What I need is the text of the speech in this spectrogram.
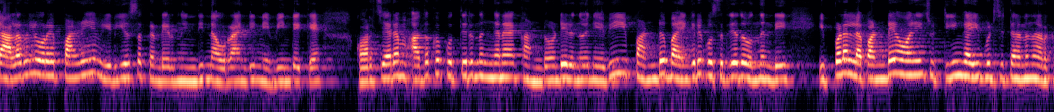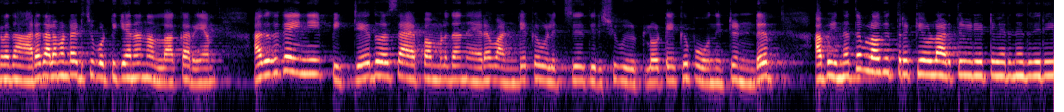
ഗാലറിയിൽ കുറേ പഴയ വീഡിയോസ് ഒക്കെ ഉണ്ടായിരുന്നു. ഇന്ത്യൻ നൗറാന്റി നെവിന്റെ ഒക്കെ. കുറച്ചു നേരം അതൊക്കെ കുത്തിരുന്ന് ഇങ്ങനെ കണ്ടുകൊണ്ടിരുന്നു നെവി പണ്ട് ഭയങ്കര കുസൃതിയത് തോന്നുന്നുണ്ട്. ഇപ്പോഴല്ല പണ്ടേ ഈ ചുറ്റിയും കൈ പിടിച്ചിട്ടാണ് നടക്കുന്നത് ആരെ തലമണ്ട അടിച്ച് പൊട്ടിക്കാനാന്ന് അള്ളാഹ്ക്കറിയാം അതൊക്കെ കഴിഞ്ഞ് പിറ്റേ ദിവസം ആയപ്പോൾ നമ്മളിതാ നേരെ വണ്ടിയൊക്കെ വിളിച്ച് തിരിച്ച് വീട്ടിലോട്ടേക്ക് പോന്നിട്ടുണ്ട്. അപ്പോൾ ഇന്നത്തെ വ്ളോഗ് ഇത്രയൊക്കെയുള്ള അടുത്ത വീഡിയോ ആയിട്ട് വരുന്നത് വരെ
